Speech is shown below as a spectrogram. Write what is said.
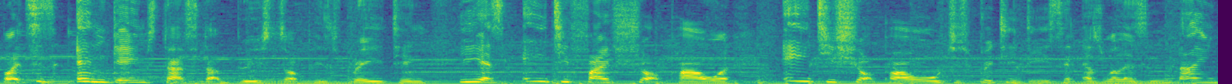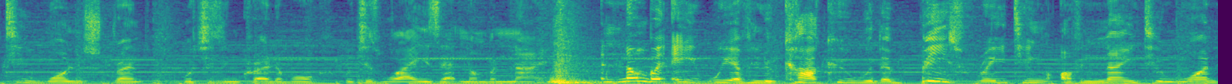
But it's his in-game stats that boost up his rating. He has 85 shot power, 80 shot power which is pretty decent as well as 91 strength which is incredible which is why he's at number 9. At number 8 we have Lukaku with a beast rating of 91.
